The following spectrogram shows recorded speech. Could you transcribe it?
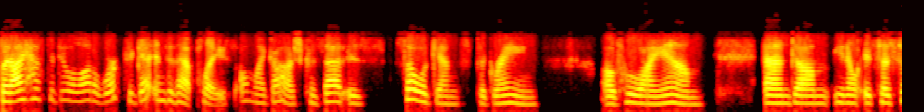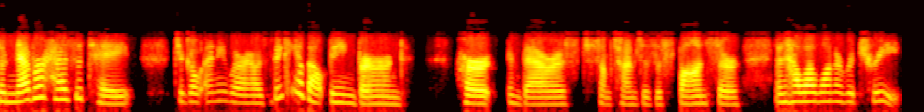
But I have to do a lot of work to get into that place. Oh my gosh, because that is so against the grain of who I am. And um, you know, it says so never hesitate to go anywhere. And I was thinking about being burned, hurt, embarrassed, sometimes as a sponsor, and how I want to retreat.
